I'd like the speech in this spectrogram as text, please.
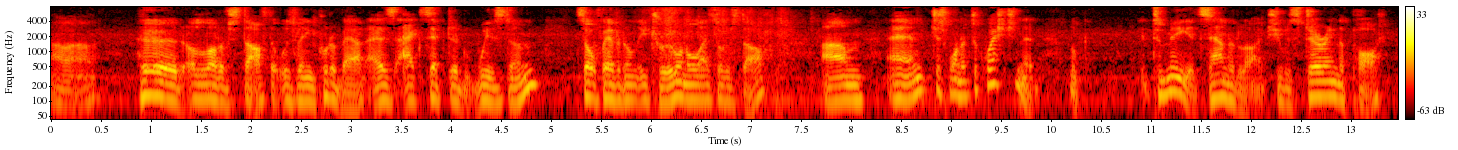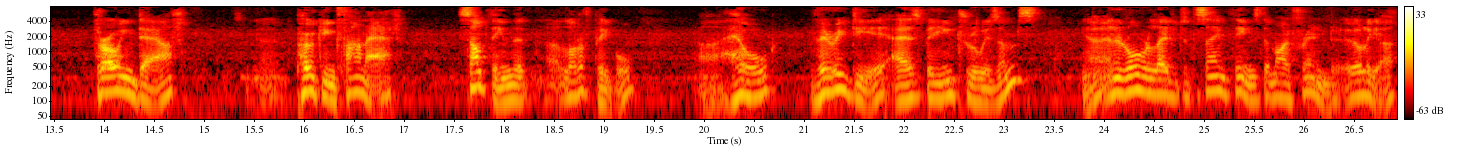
uh, heard a lot of stuff that was being put about as accepted wisdom, self evidently true, and all that sort of stuff, um, and just wanted to question it. Look, to me, it sounded like she was stirring the pot, throwing doubt, poking fun at something that a lot of people uh, held very dear as being truisms, you know, and it all related to the same things that my friend earlier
